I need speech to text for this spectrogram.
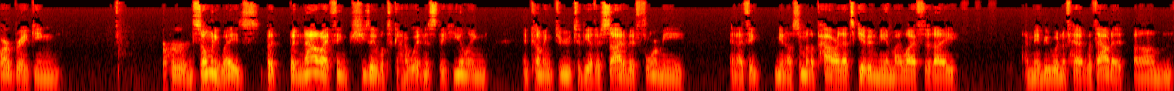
heartbreaking for her in so many ways. But but now I think she's able to kind of witness the healing and coming through to the other side of it for me. And I think you know some of the power that's given me in my life that I I maybe wouldn't have had without it. Um,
